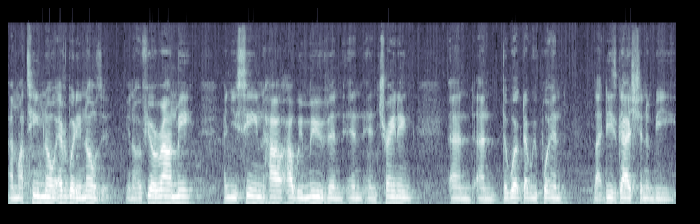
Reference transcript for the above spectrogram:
and my team know. Everybody knows it. You know, if you're around me, and you've seen how, how we move in, in, in training, and and the work that we put in, like these guys shouldn't be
